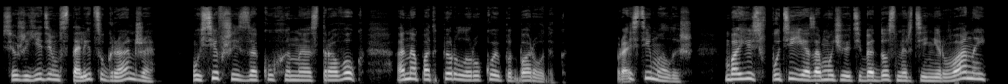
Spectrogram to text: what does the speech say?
Все же едем в столицу Гранжа. Усевшись за кухонный островок, она подперла рукой подбородок. «Прости, малыш, боюсь, в пути я замучаю тебя до смерти Нирваной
